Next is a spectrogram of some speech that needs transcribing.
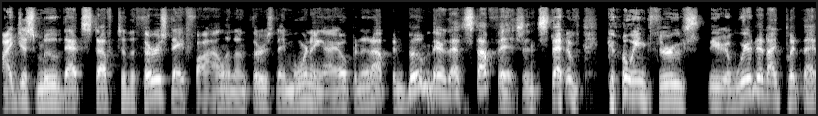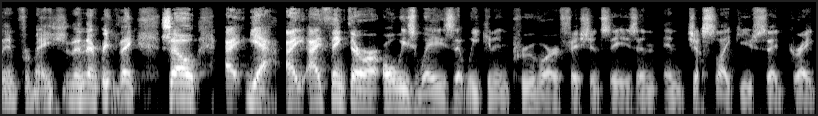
I just move that stuff to the Thursday file. And on Thursday morning, I open it up and boom, there that stuff is instead of going through, where did I put that information and everything. So, I, yeah, I, I think there are always ways that we can improve our efficiencies. And, and just like you said, Greg,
